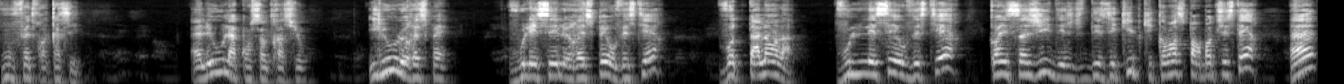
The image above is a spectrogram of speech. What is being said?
vous vous faites fracasser. Elle est où la concentration? Il est où le respect? Vous laissez le respect au vestiaire? Votre talent là, vous le laissez au vestiaire? Quand il s'agit des, équipes qui commencent par Manchester Hein?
